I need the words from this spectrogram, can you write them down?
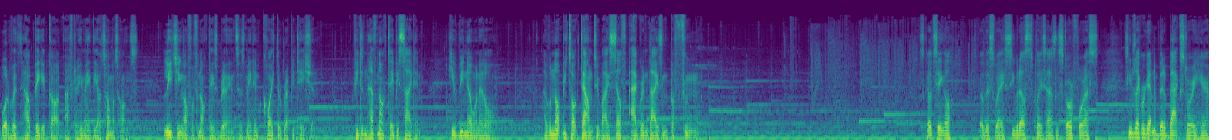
What with how big it got after he made the automatons. Leeching off of Nocte's brilliance has made him quite the reputation. If he didn't have Nocte beside him, he would be no one at all. I will not be talked down to by a self-aggrandizing buffoon. Let's go, Tingle. Let's go this way, see what else this place has in store for us. Seems like we're getting a bit of backstory here.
